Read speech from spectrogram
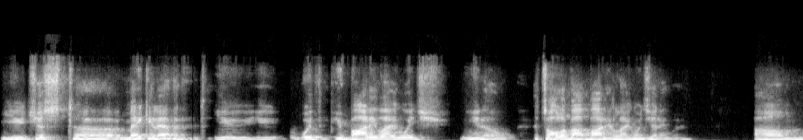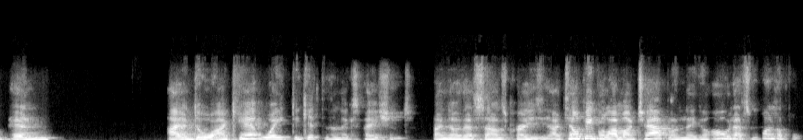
You just uh, make it evident. You you with your body language. You know, it's all about body language anyway. Um, and I adore. I can't wait to get to the next patient. I know that sounds crazy. I tell people I'm a chaplain. They go, "Oh, that's wonderful.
